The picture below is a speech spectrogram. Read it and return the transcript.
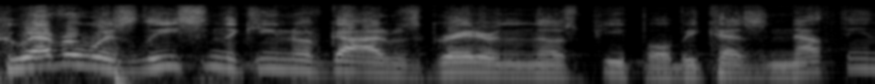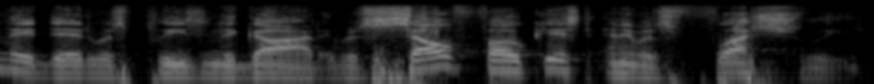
Whoever was least in the kingdom of God was greater than those people because nothing they did was pleasing to God. It was self focused and it was fleshly.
